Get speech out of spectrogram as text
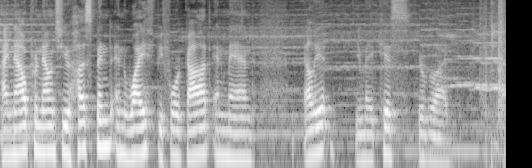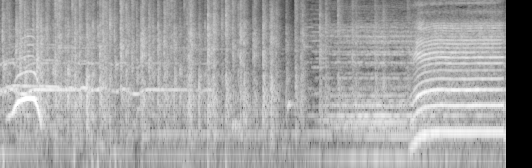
I now pronounce you husband and wife before God and man. Elliot, you may kiss your bride. Woo! At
